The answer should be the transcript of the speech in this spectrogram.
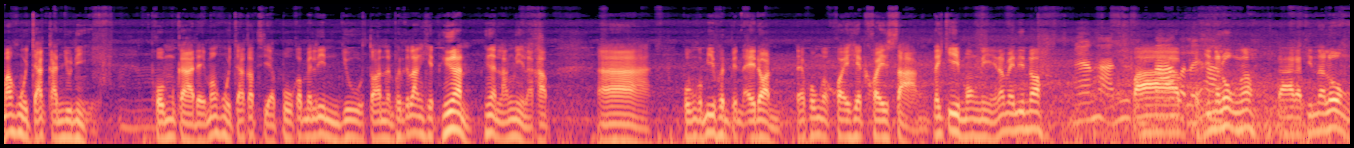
มาหูจักกันอยู่นี่ ผมก็ได้มาหูจักกับเสียปูกับเมลินอยู่ตอนนั้นเพิ่นกำลังเฮ็ดเฮือนเฮือนหลังนี่แหละครับ อ่าผมก็มีเพิ่นเป็นไอดอลแต่ผมก็คอยเฮ็ดคอยสร้างตะกี้มองนี่นะเมลินเนาะแม่นค่ะนี่ปลาหมดเลยกระทินนค่ะรงค์เนาะปลากระทินนรงค์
